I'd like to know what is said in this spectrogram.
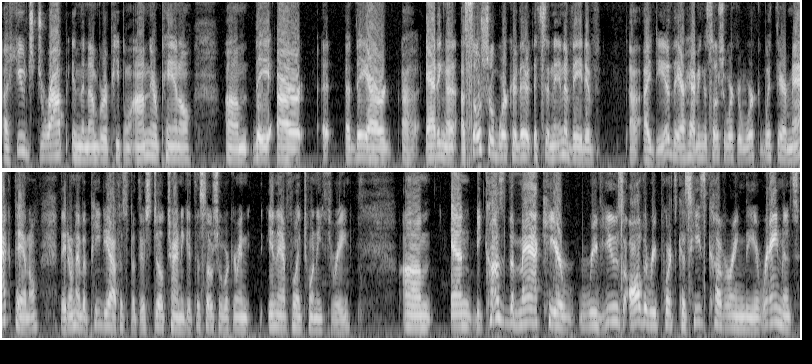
a huge drop in the number of people on their panel. Um, they are uh, they are uh, adding a, a, social worker there. It's an innovative uh, idea. They are having a social worker work with their MAC panel. They don't have a PD office, but they're still trying to get the social worker in in FY23. Um, and because the MAC here reviews all the reports because he's covering the arraignments,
